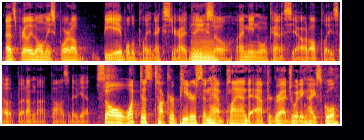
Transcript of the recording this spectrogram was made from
that's probably the only sport I'll be able to play next year. I think so. I mean, we'll kind of see how it all plays out, but I'm not positive yet. So, what does Tucker Pederson have planned after graduating high school?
